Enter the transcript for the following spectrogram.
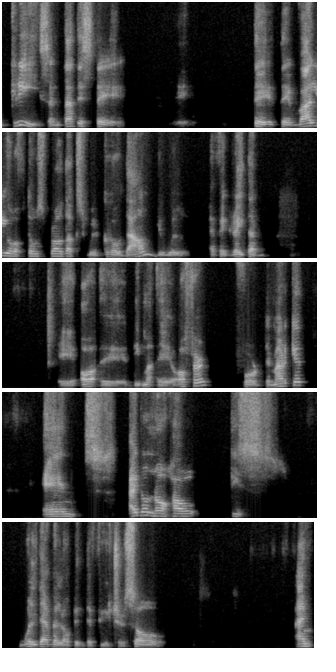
increase and that is the, the, the value of those products will go down, you will have a greater uh, uh, offer for the market. And I don't know how this will develop in the future. So I'm,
